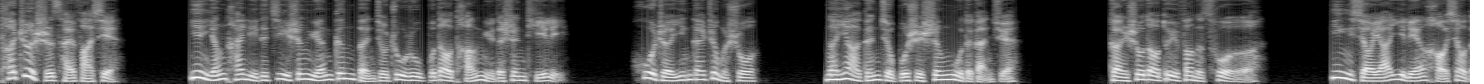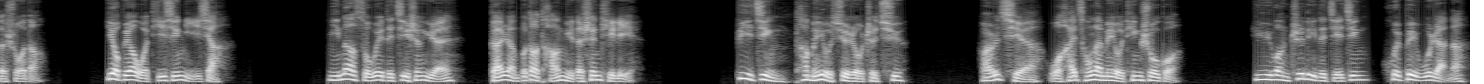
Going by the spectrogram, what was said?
他这时才发现，艳阳台里的寄生源根本就注入不到唐女的身体里，或者应该这么说，那压根就不是生物的感觉。感受到对方的错愕，应小牙一脸好笑的说道：“要不要我提醒你一下，你那所谓的寄生源感染不到唐女的身体里？”毕竟他没有血肉之躯，而且我还从来没有听说过欲望之力的结晶会被污染呢。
